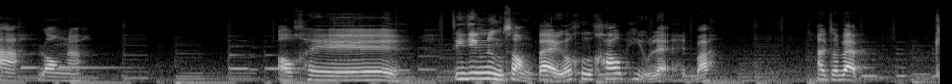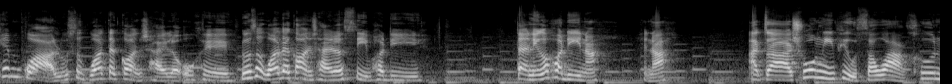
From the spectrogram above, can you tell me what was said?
อะ ลองนะ โอเค จริงๆ 128 ก็คือเข้าผิวแหละเห็นปะอาจจะแบบเข้มกว่ารู้สึกว่าแต่ก่อนใช้แล้วโอเค รู้สึกว่าแต่ก่อนใช้แล้วสีพอดี แต่อันนี้ก็พอดีนะ เห็นนะอาจจะช่วงนี้ผิวสว่างขึ้น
